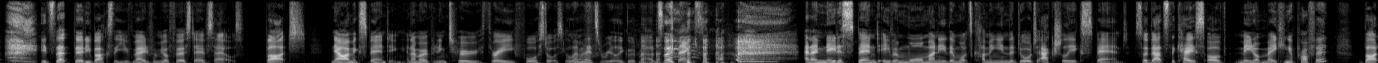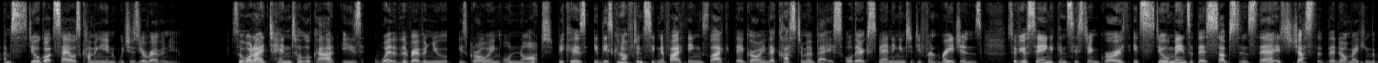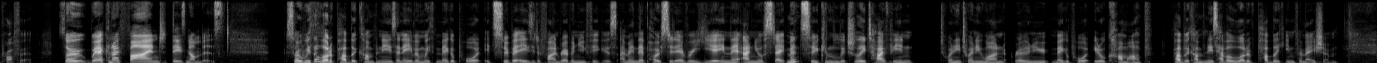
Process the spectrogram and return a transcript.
it's that 30 bucks that you've made from your first day of sales. But now I'm expanding and I'm opening two, three, four stores. Your lemonade's really good, Mads. Thanks. and I need to spend even more money than what's coming in the door to actually expand. So that's the case of me not making a profit, but I'm still got sales coming in, which is your revenue. So, what I tend to look at is whether the revenue is growing or not, because this can often signify things like they're growing their customer base or they're expanding into different regions. So, if you're seeing a consistent growth, it still means that there's substance there. It's just that they're not making the profit. So, where can I find these numbers? So, with a lot of public companies and even with Megaport, it's super easy to find revenue figures. I mean, they're posted every year in their annual statements. So, you can literally type in 2021 revenue megaport, it'll come up. Public companies have a lot of public information.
